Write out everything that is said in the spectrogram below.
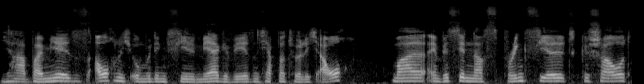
Ja, bei mir ist es auch nicht unbedingt viel mehr gewesen. Ich habe natürlich auch mal ein bisschen nach Springfield geschaut,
